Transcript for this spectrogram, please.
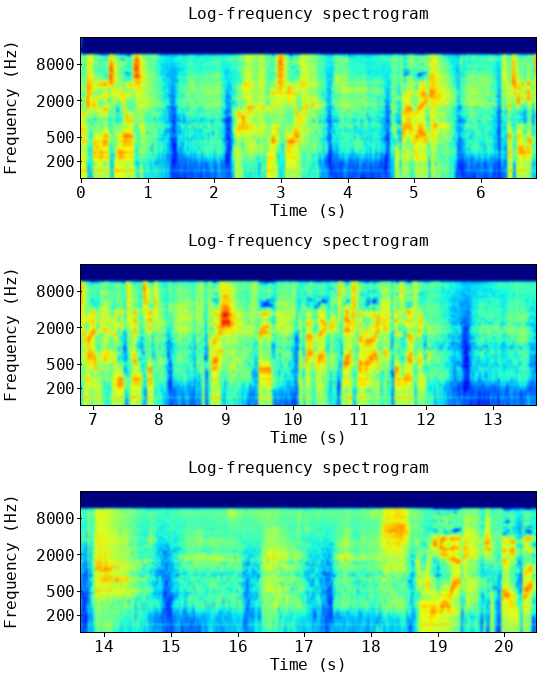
Push through those heels. Well, this heel and back leg. Especially when you get tired, don't be tempted to push through your back leg. It's there for the ride, it does nothing. And when you do that, you should feel your butt,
